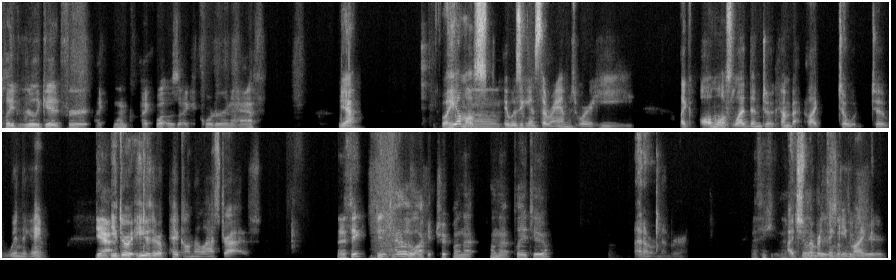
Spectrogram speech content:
played really good for like one, like what was like a quarter and a half. Yeah. Well, he almost Um, it was against the Rams where he like almost led them to a comeback, like to to win the game. Yeah. He threw he threw a pick on the last drive. And I think didn't Tyler Lockett trip on that on that play too? I don't remember. I think I just remember there's thinking, like, weird.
